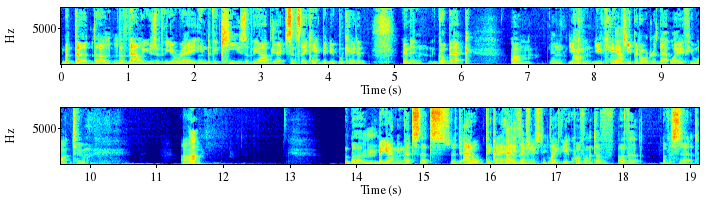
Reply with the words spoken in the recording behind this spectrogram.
with the the, the values of the array into the keys of the object since they can't be duplicated, and then go back. Um, and you can you can yeah. keep it ordered that way if you want to. Right. But but yeah, I mean that's that's. I don't think I have any like the equivalent of of a of a set.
